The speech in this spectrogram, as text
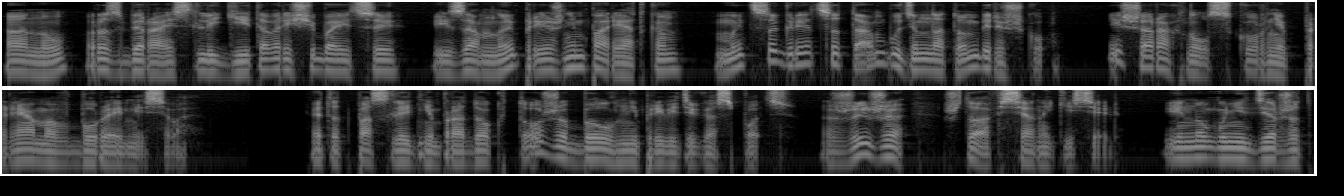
«А ну, разбирайся, леги, товарищи бойцы, и за мной прежним порядком. Мыться, греться там будем на том бережку». И шарахнул с корня прямо в бурое месиво. Этот последний бродок тоже был, не приведи Господь. Жижа, что овсяный кисель. И ногу не держит,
